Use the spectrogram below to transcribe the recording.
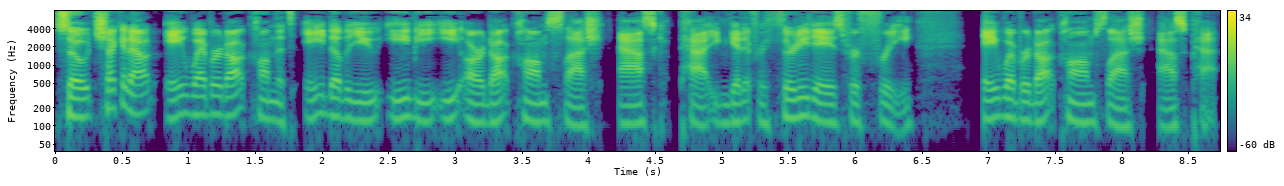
So check it out, aweber.com. That's A-W-E-B-E-R dot com slash ask Pat. You can get it for 30 days for free. aweber.com slash ask Pat.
